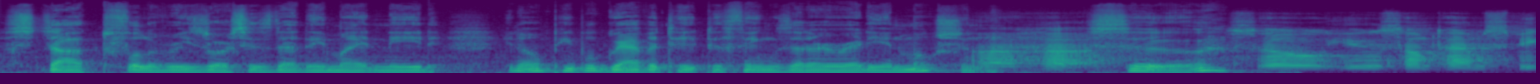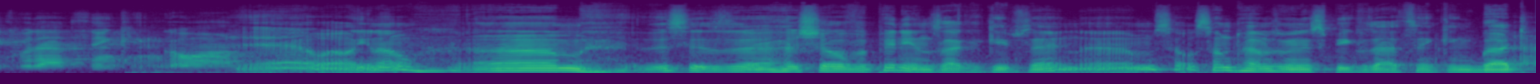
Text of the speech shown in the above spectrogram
stocked full of resources that they might need. You know, people gravitate to things that are already in motion. Uh-huh. So, So sometimes speak without thinking. Go on. yeah, well, you know, um, this is a show of opinions, like I keep saying. Um, so sometimes I'm going to speak without thinking, but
